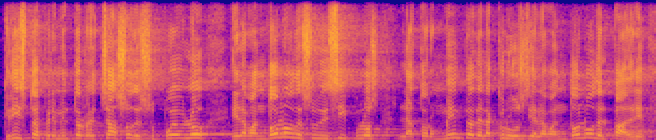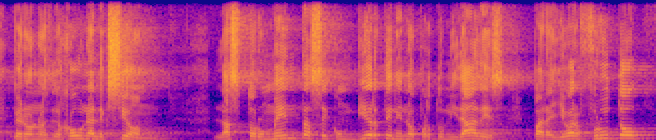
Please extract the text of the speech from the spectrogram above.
Cristo experimentó el rechazo de su pueblo, el abandono de sus discípulos, la tormenta de la cruz y el abandono del Padre, pero nos dejó una lección. Las tormentas se convierten en oportunidades para llevar fruto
